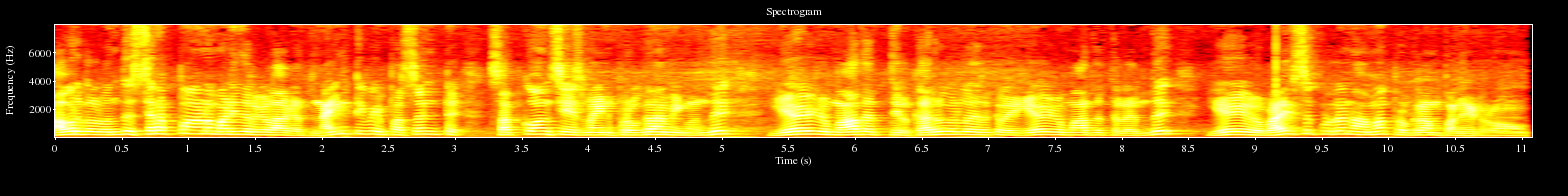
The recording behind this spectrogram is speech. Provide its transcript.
அவர்கள் வந்து சிறப்பான மனிதர்களாக ninety five percent subconscious mind programming வந்து ஏழு மாதத்தில் கருவில் இருக்கிற ஏழு மாதத்திலேருந்து ஏழு வயசுக்குள்ளே நாம் ப்ரோக்ராம் பண்ணிடுறோம்.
